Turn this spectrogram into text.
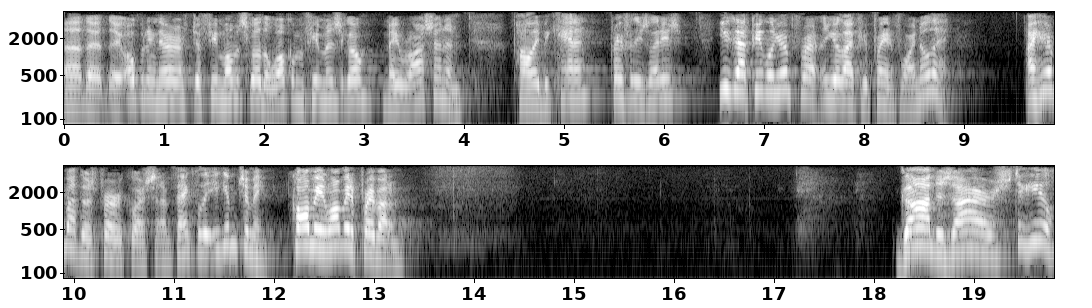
uh, the, the opening there just a few moments ago, the welcome a few minutes ago. May Rawson and Polly Buchanan. Pray for these ladies. You've got people in your prayer, in your life you're praying for. I know that. I hear about those prayer requests, and I'm thankful that you give them to me. Call me and want me to pray about them. God desires to heal.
